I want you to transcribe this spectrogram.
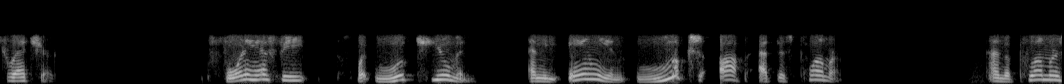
stretcher, four and a half feet, but looked human. And the alien looks up at this plumber. And the plumber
